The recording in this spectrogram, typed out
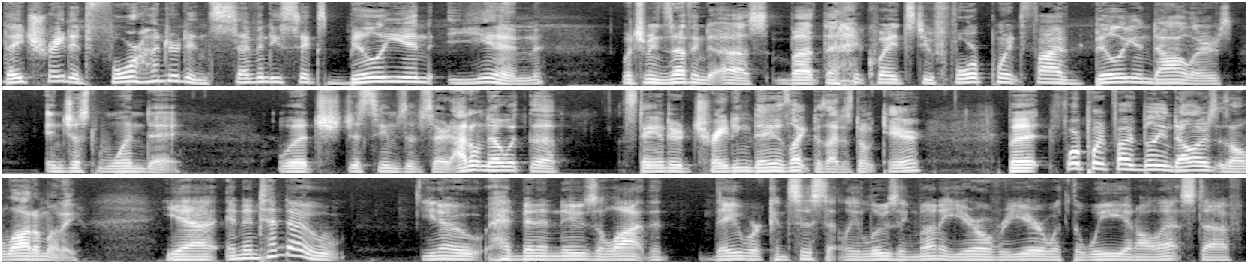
They traded 476 billion yen, which means nothing to us, but that equates to 4.5 billion dollars in just one day, which just seems absurd. I don't know what the standard trading day is like because I just don't care, but 4.5 billion dollars is a lot of money. Yeah, and Nintendo, you know, had been in news a lot that they were consistently losing money year over year with the Wii and all that stuff.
